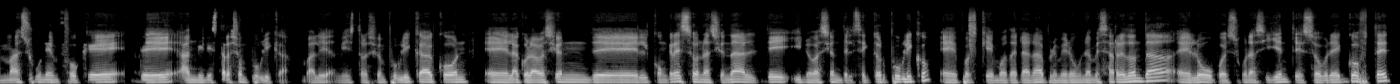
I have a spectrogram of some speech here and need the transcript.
más un enfoque de administración pública, ¿vale? Administración pública con la colaboración del Congreso Nacional de Innovación de del sector público, eh, pues que moderará primero una mesa redonda, eh, luego pues una siguiente sobre GovTech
